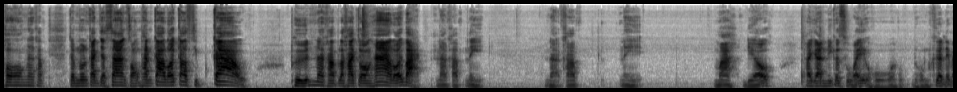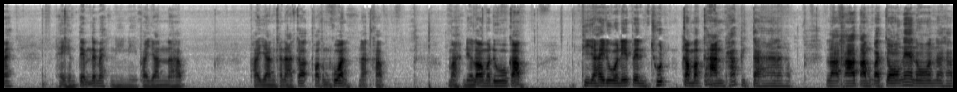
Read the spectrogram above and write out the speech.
ทองนะครับจำนวนการจัดสร้าง2,999ผืนนะครับ ราคาจอง500บาทนะครับ นี่นะครับ นี่ มา เดี๋ยวพยันนี่ก็สวย โอ้โหผมเดี๋ยวผมเคลื่อนได้ไหมให้เห็นเต็มได้ไหมนี่นี่พยันนะครับพยันขนาดก็พอสมควรนะครับ มาเดี๋ยวเรามาดูกับ ที่จะให้ดูวันนี้เป็นชุดกรรมการพระปิตานะครับ ราคาต่ำกว่าจองแน่นอนนะครับ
